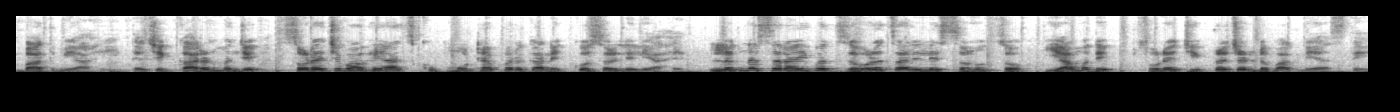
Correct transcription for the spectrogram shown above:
बातमी आहे. त्याचे कारण म्हणजे सोन्याचे भाव हे आज खूप मोठ्या फरकाने कोसळलेले आहेत. लग्न सराई व जवळच आलेले सणोत्सव यामध्ये सोन्याची प्रचंड मागणी असते.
